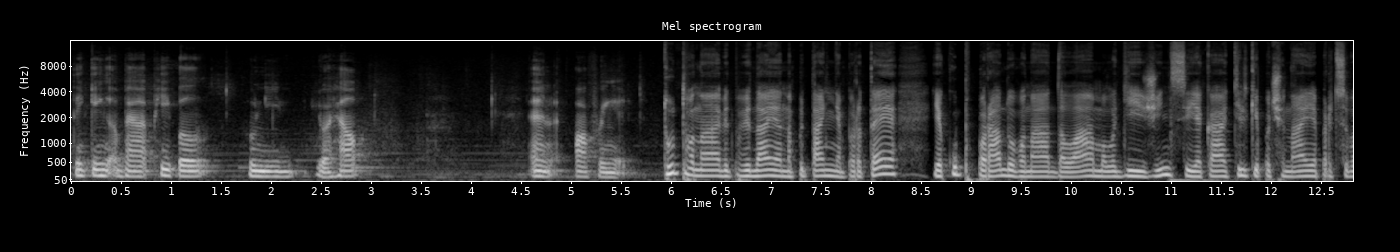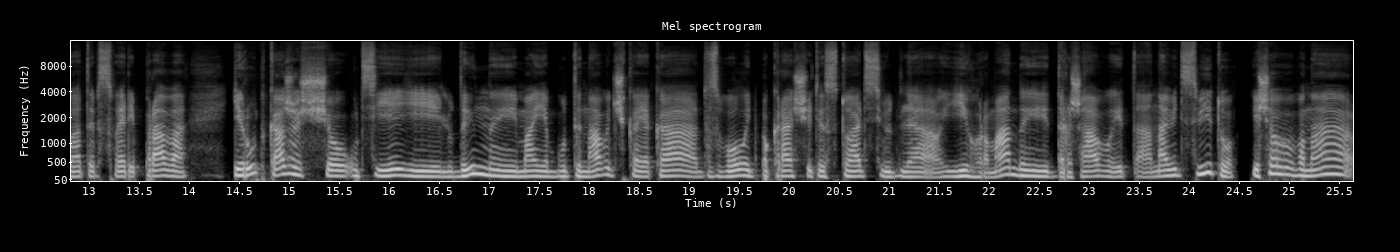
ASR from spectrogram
thinking about people who need your help and offering it. Тут вона відповідає на питання про те, яку б пораду вона дала молодій жінці, яка тільки починає працювати в сфері права. І Рут каже, що у цієї людини має бути навичка, яка дозволить покращити ситуацію для її громади, держави та навіть світу, і що вона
